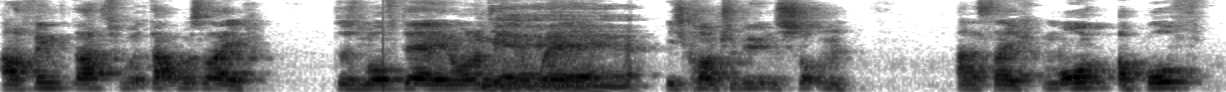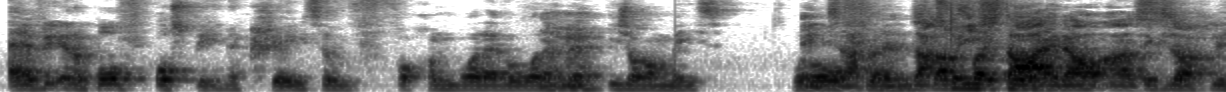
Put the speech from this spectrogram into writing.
And I think that's what that was like. There's love there, you know what I mean? yeah, Where yeah, yeah. he's contributing something. And it's like more above everything above us being a creative fucking whatever, whatever. Mhm. He's our mate. We're Exactly. friends. That's, what you like started the- out as. Exactly.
